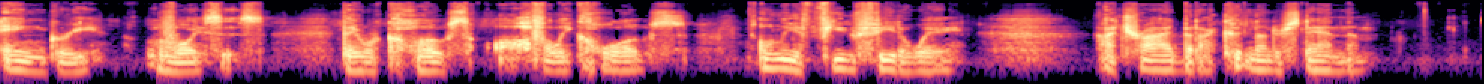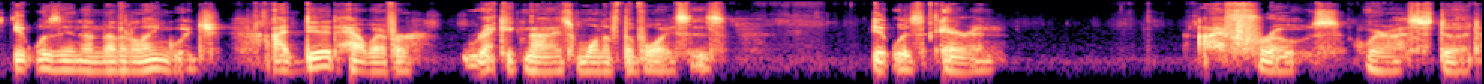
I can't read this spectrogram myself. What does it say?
Angry voices. They were close, awfully close, only a few feet away. I tried, but I couldn't understand them. It was in another language. I did, however, recognize one of the voices. It was Aaron. I froze where I stood.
